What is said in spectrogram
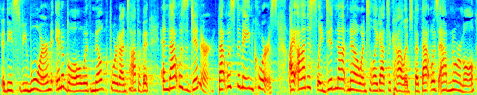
It needs to be warm in a bowl with milk poured on top of it. And that was dinner. That was the main course. I honestly did not know until I got to college that that was abnormal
